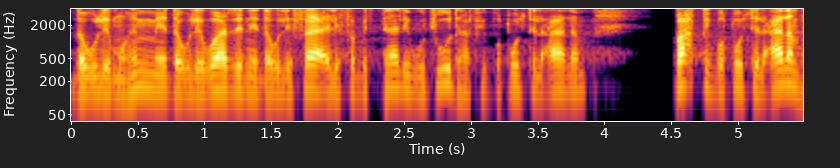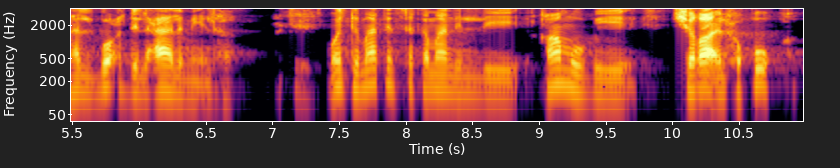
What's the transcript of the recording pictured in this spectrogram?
دولة مهمة دولة وازنة دولة فاعلة. فبالتالي وجودها في بطولة العالم بعطي بطولة العالم هالبعد العالمي إلها. أكيد. وأنت ما تنسى كمان اللي قاموا بشراء الحقوق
